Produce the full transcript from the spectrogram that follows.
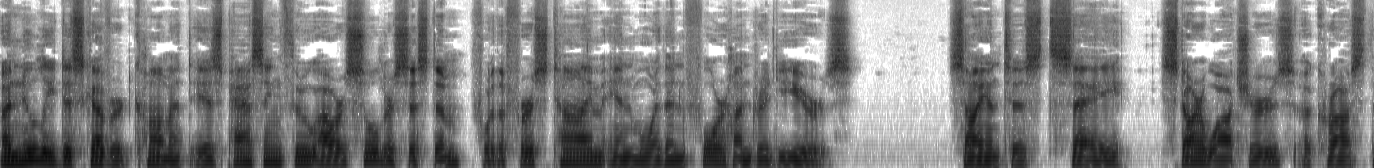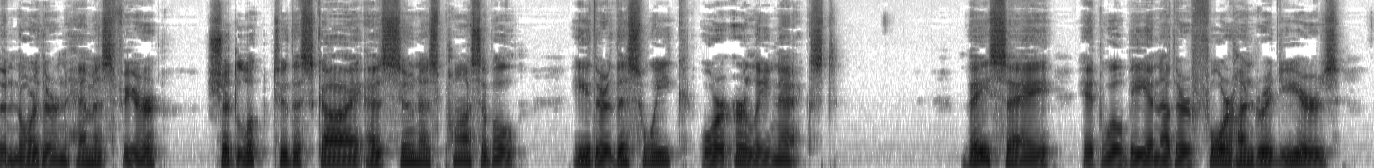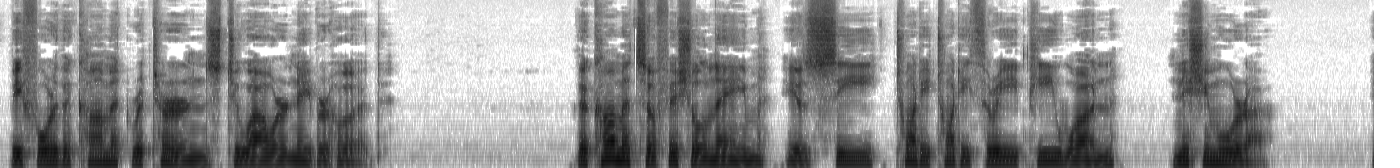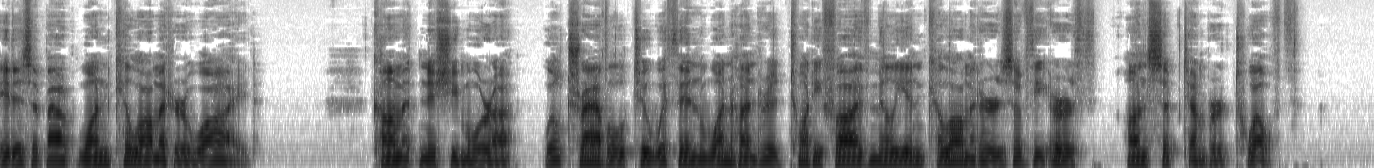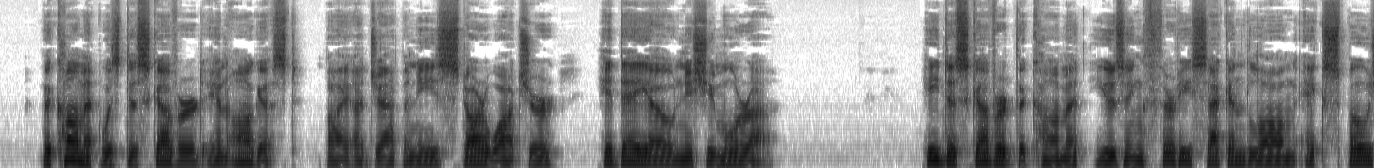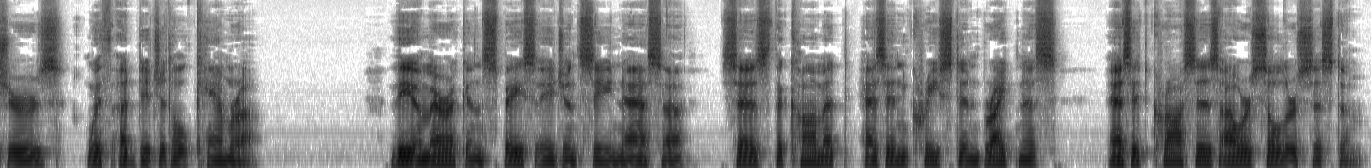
A newly discovered comet is passing through our solar system for the first time in more than 400 years. Scientists say star watchers across the northern hemisphere should look to the sky as soon as possible, either this week or early next. They say it will be another 400 years before the comet returns to our neighborhood. The comet's official name is C 2023 P1 Nishimura. It is about one kilometer wide. Comet Nishimura will travel to within 125 million kilometers of the Earth on September 12th. The comet was discovered in August by a Japanese star watcher, Hideo Nishimura. He discovered the comet using 30 second long exposures with a digital camera. The American Space Agency, NASA, says the comet has increased in brightness as it crosses our solar system.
